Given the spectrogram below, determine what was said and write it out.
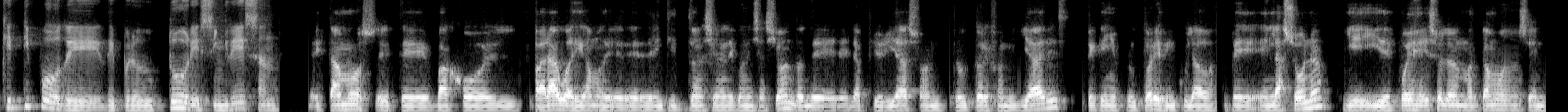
¿Qué tipo de, productores ingresan? Estamos este, bajo el paraguas, digamos, del Instituto Nacional de Colonización, donde la prioridad son productores familiares pequeños productores vinculados en la zona y, después eso lo enmarcamos en,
